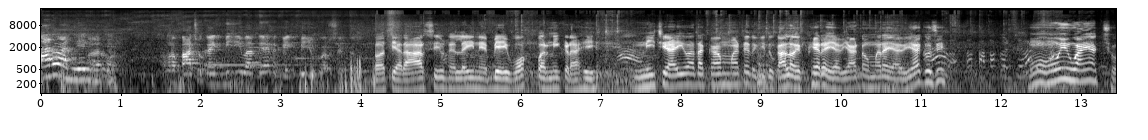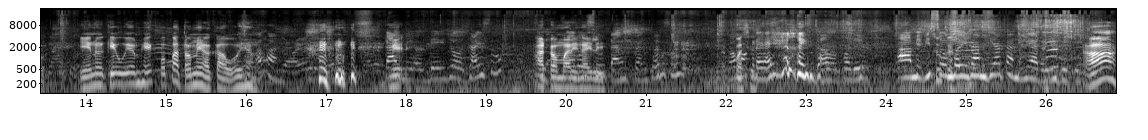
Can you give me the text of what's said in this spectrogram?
મારવાનું એવી રીતે. હમણાં પાછું કંઈક બીજી વાત ને કંઈક બીજું કરશે. અત્યારે આરસીવને લઈને બે વોક પર નીકળ્યા હી. નીચે આવ્યા હતા કામ માટે તો કીધું કાલો એક ફેરાઈ આવી આંટો મરાઈ આવી. હા ખુશી? હો હું અહીંયા જ છું. એનું કેવું એમ હે પપ્પા તમે હકાવો એમ. આંટો મારીને આઈ લઈ. પછી? આ હા?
